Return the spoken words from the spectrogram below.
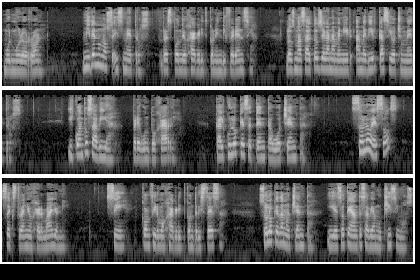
murmuró Ron. Miden unos seis metros, respondió Hagrid con indiferencia. Los más altos llegan a, medir, a medir casi ocho metros. ¿Y cuántos había? preguntó Harry. Calculo que setenta u ochenta. ¿Solo esos? se extrañó Hermione. Sí, confirmó Hagrid con tristeza. Solo quedan ochenta, y eso que antes había muchísimos.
